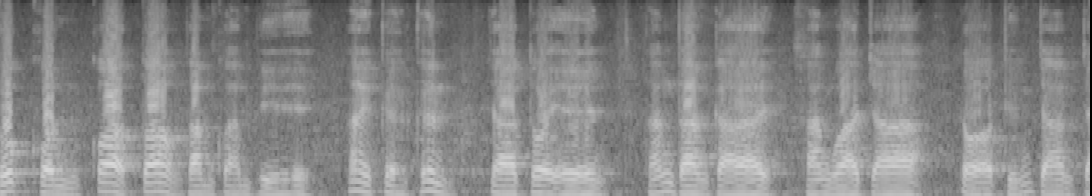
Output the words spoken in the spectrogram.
ทุกคนก็ต้องทำความดี ให้เกิดขึ้นจากตัวเอง ทั้งทางกาย ทางวาจาต่อถึงจางใจ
